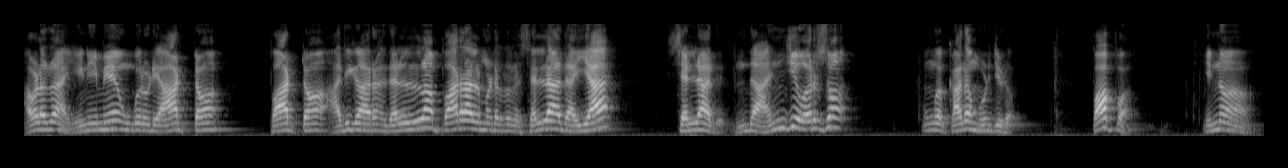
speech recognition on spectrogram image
அவ்வளோதான் இனிமே உங்களுடைய ஆட்டம் பாட்டம் அதிகாரம் இதெல்லாம் பாராளுமன்றத்தில் செல்லாது ஐயா. செல்லாது. இந்த அஞ்சு வருஷம் உங்கள் கதை முடிஞ்சிடும். பார்ப்போம் இன்னும்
